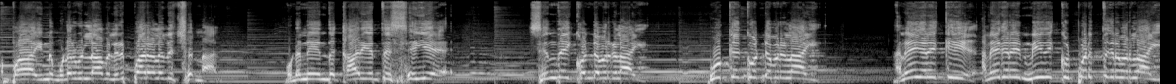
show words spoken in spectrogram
அப்பா இன்னும் உணர்வில்லாமல் இருப்பார்கள் என்று சொன்னார். உடனே இந்த காரியத்தை செய்ய சிந்தை கொண்டவர்களாய் ஊக்க கொண்டவர்களாய் அநேகருக்கு அநேகரை நீதிக்குட்படுத்துகிறவர்களாய்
